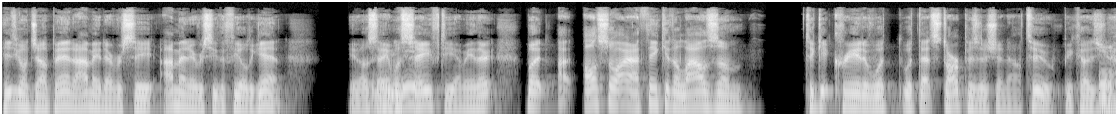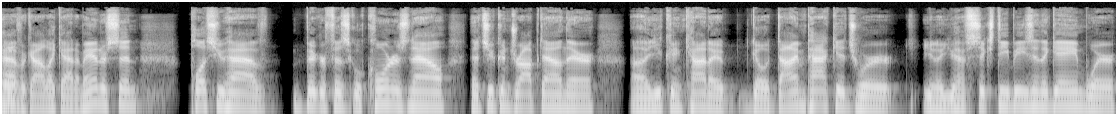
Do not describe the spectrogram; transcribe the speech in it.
he's going to jump in, and I may never see I may never see the field again. You know, same with safety. I mean, there, but also I think it allows them to get creative with with that star position now too, because you mm-hmm. have a guy like Adam Anderson, plus you have bigger physical corners now that you can drop down there. Uh, you can kind of go dime package where you know you have six DBs in the game, where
